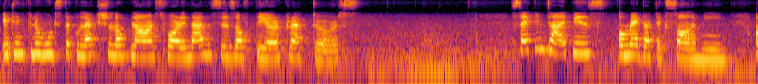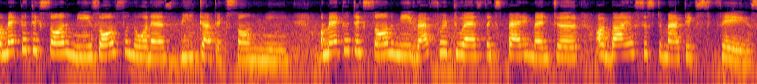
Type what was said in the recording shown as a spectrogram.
It includes the collection of plants for analysis of their characters. Second type is omega taxonomy. Omega taxonomy is also known as beta taxonomy. Omega taxonomy referred to as the experimental or biosystematics phase.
